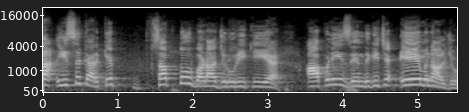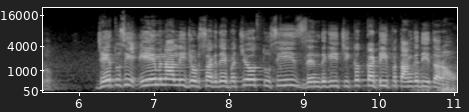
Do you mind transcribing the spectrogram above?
ਤਾਂ ਇਸ ਕਰਕੇ ਸਭ ਤੋਂ ਬੜਾ ਜ਼ਰੂਰੀ ਕੀ ਹੈ? ਆਪਣੀ ਜ਼ਿੰਦਗੀ 'ਚ ਏਮ ਨਾਲ ਜੁੜੋ। ਜੇ ਤੁਸੀਂ ਏਮ ਨਾਲ ਨਹੀਂ ਜੁੜ ਸਕਦੇ ਬੱਚਿਓ, ਤੁਸੀਂ ਜ਼ਿੰਦਗੀ 'ਚ ਇੱਕ ਕਟੀ ਪਤੰਗ ਦੀ ਤਰ੍ਹਾਂ ਹੋ।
